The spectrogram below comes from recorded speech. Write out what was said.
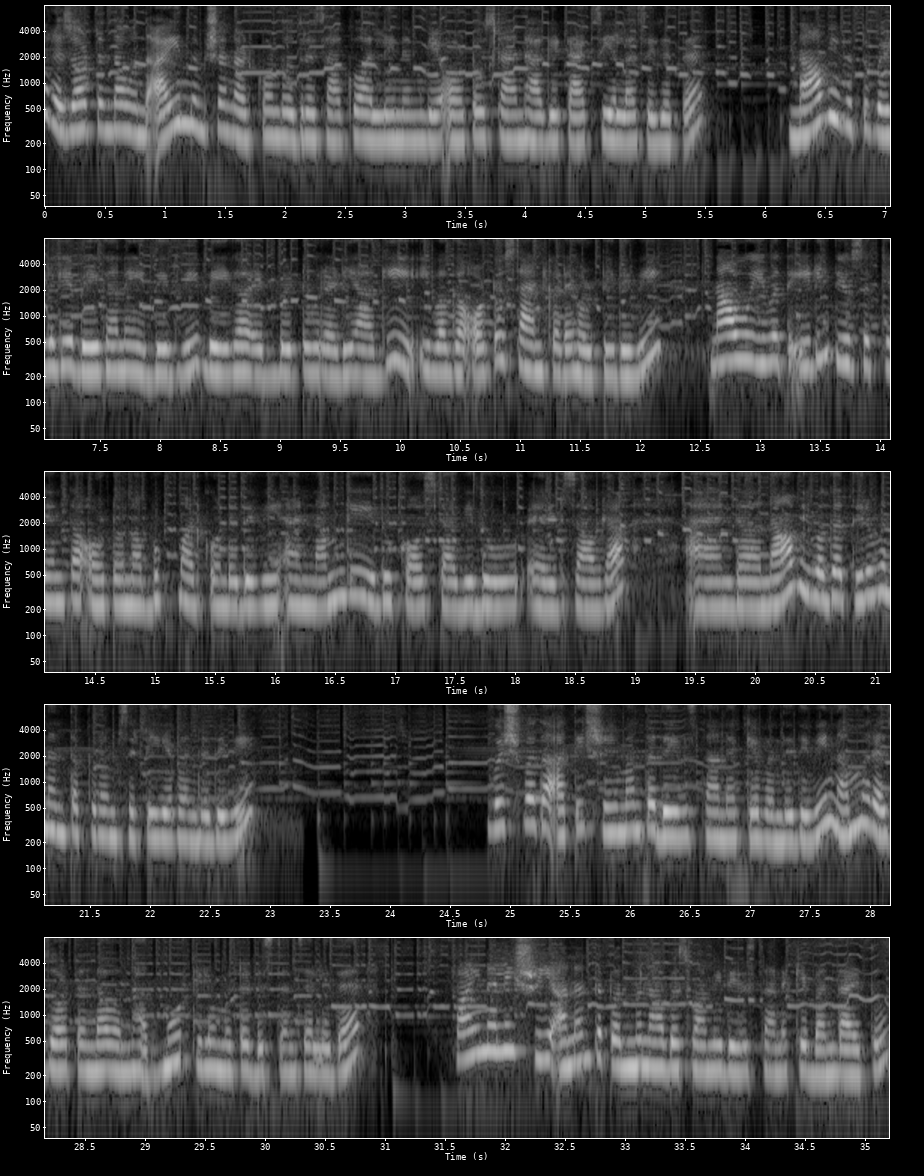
ರೆಸಾರ್ಟಿಂದ ಒಂದು ಐದು ನಿಮಿಷ ನಡ್ಕೊಂಡು ಹೋದರೆ ಸಾಕು, ಅಲ್ಲಿ ನಿಮಗೆ ಆಟೋ ಸ್ಟ್ಯಾಂಡ್ ಹಾಗೆ ಟ್ಯಾಕ್ಸಿ ಎಲ್ಲ ಸಿಗುತ್ತೆ. ನಾವಿವತ್ತು ಬೆಳಗ್ಗೆ ಬೇಗನೆ ಇದ್ದಿದ್ವಿ ಬೇಗ ಎದ್ಬಿಟ್ಟು ರೆಡಿಯಾಗಿ ಇವಾಗ ಆಟೋ ಸ್ಟ್ಯಾಂಡ್ ಕಡೆ ಹೊರಟಿದ್ದೀವಿ. ನಾವು ಇವತ್ತು ಇಡೀ ದಿವಸಕ್ಕೆ ಅಂತ ಆಟೋನ ಬುಕ್ ಮಾಡ್ಕೊಂಡಿದ್ದೀವಿ ಆ್ಯಂಡ್ ನಮಗೆ ಇದು ಕಾಸ್ಟ್ ಆಗಿದ್ದು ಎರಡು ಸಾವಿರ. ಆ್ಯಂಡ್ ನಾವಿವಾಗ ತಿರುವನಂತಪುರಂ ಸಿಟಿಗೆ ಬಂದಿದ್ದೀವಿ. ವಿಶ್ವದ ಅತಿ ಶ್ರೀಮಂತ ದೇವಸ್ಥಾನಕ್ಕೆ ಬಂದಿದ್ದೀವಿ. ನಮ್ಮ ರೆಸಾರ್ಟಿಂದ ಒಂದು ಹದಿಮೂರು ಕಿಲೋಮೀಟರ್ ಡಿಸ್ಟೆನ್ಸಲ್ಲಿದೆ ಫೈನಲಿ ಶ್ರೀ ಅನಂತ ಪದ್ಮನಾಭ ಸ್ವಾಮಿ ದೇವಸ್ಥಾನಕ್ಕೆ ಬಂದಾಯಿತು.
